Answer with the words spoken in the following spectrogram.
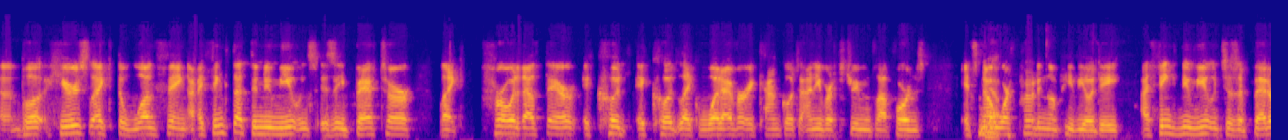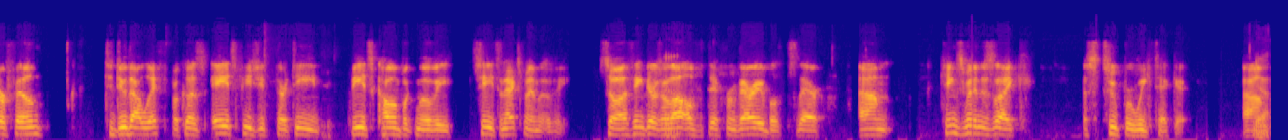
uh, but here's like the one thing. I think that the New Mutants is a better like throw it out there. It could, it could like whatever. It can't go to any of our streaming platforms. It's not Yeah. worth putting on PVOD. I think New Mutants is a better film to do that with because a it's PG thirteen, b it's a comic book movie, c it's an X Men movie. So I think there's a lot of different variables there. Um, Kingsman is like a super weak ticket. Um, Yeah.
